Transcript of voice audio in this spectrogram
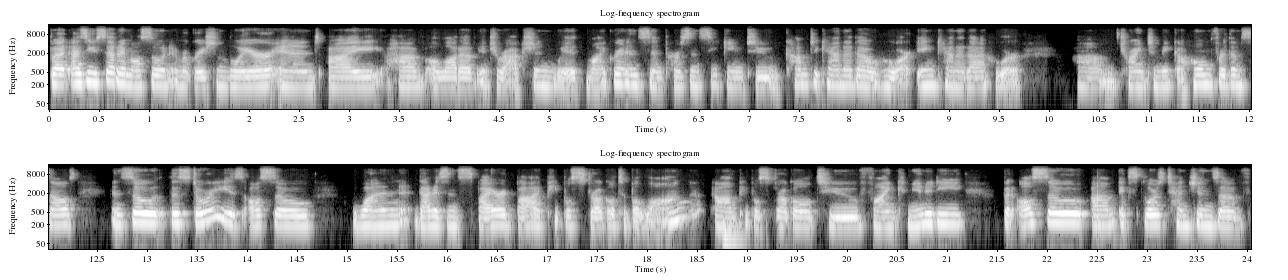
But as you said, I'm also an immigration lawyer and I have a lot of interaction with migrants and persons seeking to come to Canada or who are in Canada, who are um, trying to make a home for themselves. And so the story is also one that is inspired by people's struggle to belong, um, people's struggle to find community, but also um, explores tensions of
